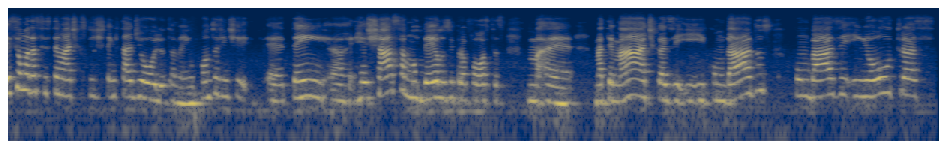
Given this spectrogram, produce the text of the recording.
essa é uma das sistemáticas que a gente tem que estar de olho também, o quanto a gente é, tem, uh, rechaça modelos e propostas é, matemáticas e, e, com dados, com base em outras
